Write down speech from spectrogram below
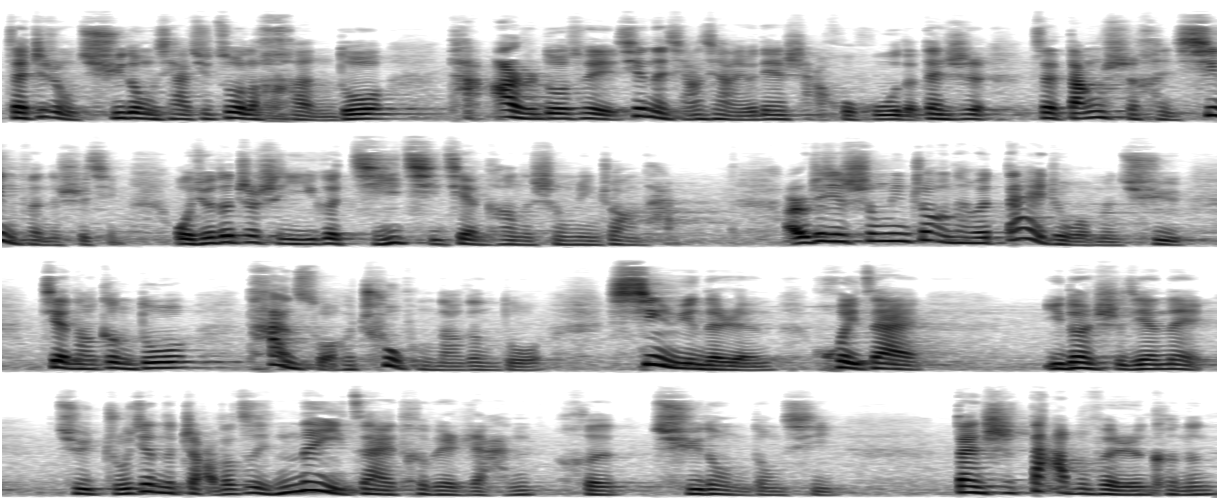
在这种驱动下去做了很多他二十多岁现在想想有点傻乎乎的，但是在当时很兴奋的事情。我觉得这是一个极其健康的生命状态，而这些生命状态会带着我们去见到更多，探索和触碰到更多。幸运的人会在。一段时间内，去逐渐的找到自己内在特别燃和驱动的东西，但是大部分人可能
